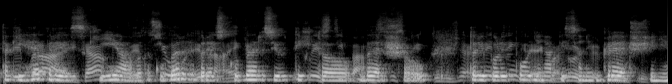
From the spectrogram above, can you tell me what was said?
taký hebrejský alebo takú hebrejskú verziu týchto veršov, ktorí boli pôvodne napísaní v gréčtine.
